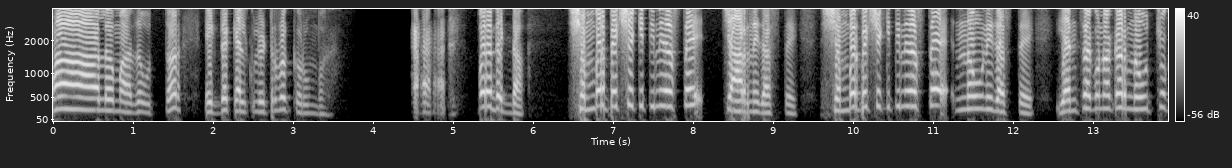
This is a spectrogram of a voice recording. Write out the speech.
झालं माझं उत्तर. एकदा कॅल्क्युलेटरवर करून बघा. परत एकदा. शंभरपेक्षा कितीने जास्त आहे? चारने जास्त आहे. शंभरपेक्षा कितीने जास्त आहे? नऊने जास्त आहे. यांचा गुणाकार नऊ चोक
